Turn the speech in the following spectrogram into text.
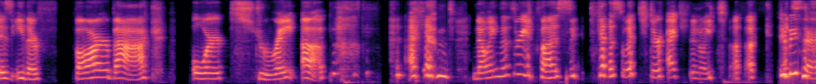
is either far back or straight up. and knowing the three of us, guess which direction we took. to be fair,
